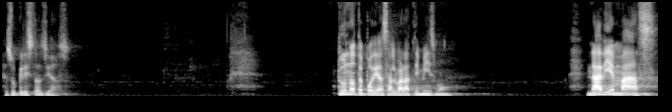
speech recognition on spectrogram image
Jesucristo es Dios. Tú no te podías salvar a ti mismo. Nadie más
